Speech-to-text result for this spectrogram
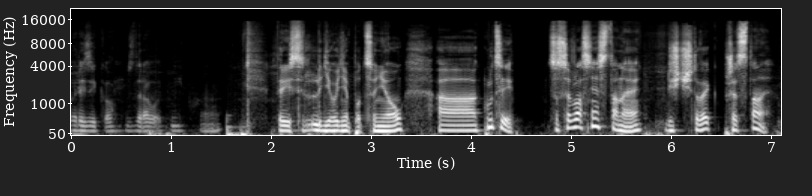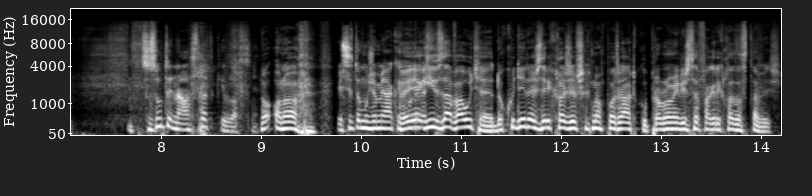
riziko zdravotní. který si lidi hodně podceňují. A kluci, co se vlastně stane, když člověk přestane? Co jsou ty následky vlastně? No ono, Jestli to můžeme nějak to je jako jak jízda v autě. Dokud jedeš rychle, že je všechno v pořádku. Problém je, když se fakt rychle zastavíš.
